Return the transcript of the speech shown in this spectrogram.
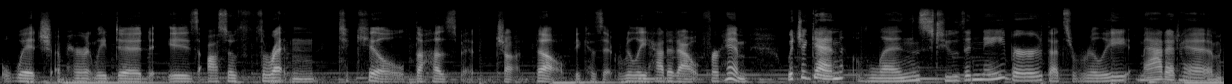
witch apparently did is also threaten to kill the husband, John Bell, because it really had it out for him, which again lends to the neighbor that's really mad at him,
